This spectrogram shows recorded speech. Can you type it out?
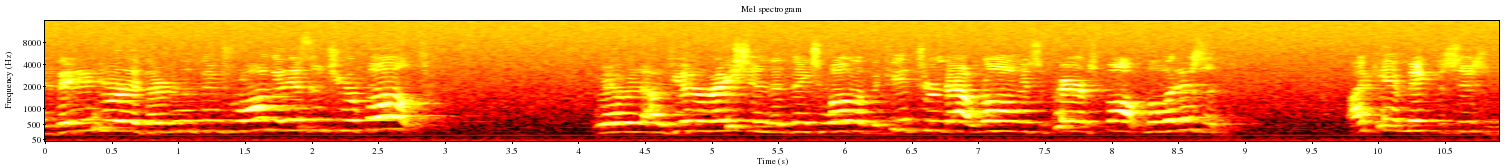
And if they didn't learn it, they're doing things wrong, it isn't your fault. We have a generation that thinks, well, if the kid turned out wrong, it's the parents' fault. No, it isn't. I can't make decisions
